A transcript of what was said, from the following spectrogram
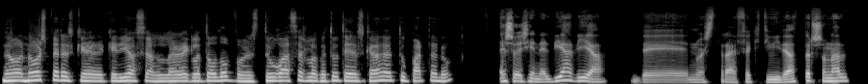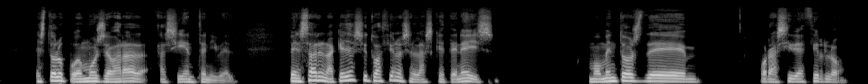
No, no esperes que, que Dios le arregle todo, pues tú haces lo que tú tienes que hacer, tu parte no. Eso es, y en el día a día de nuestra efectividad personal, esto lo podemos llevar al, al siguiente nivel. Pensar en aquellas situaciones en las que tenéis momentos de, por así decirlo,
